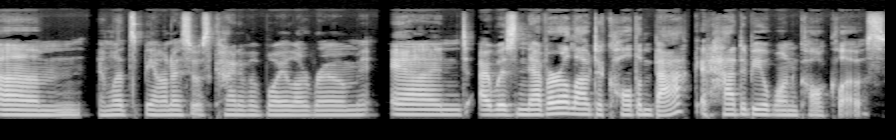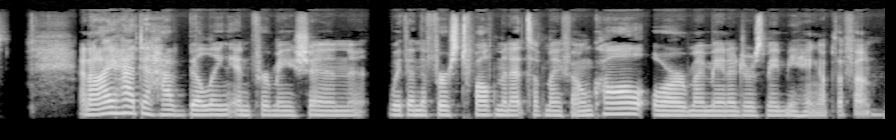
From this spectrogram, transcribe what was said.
Um, and let's be honest, it was kind of a boiler room. And I was never allowed to call them back. It had to be a one call close. And I had to have billing information within the first 12 minutes of my phone call, or my managers made me hang up the phone.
